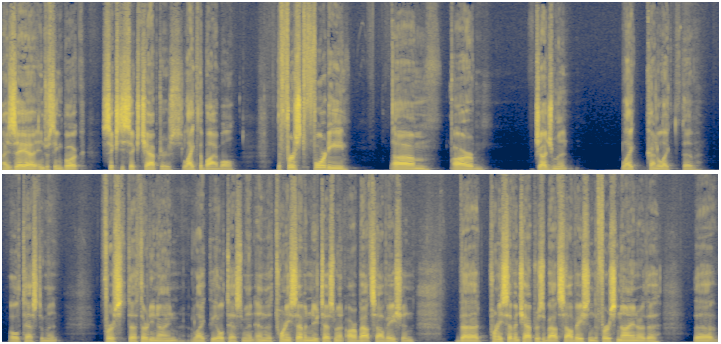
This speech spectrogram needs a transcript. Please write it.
Isaiah, interesting book. 66 chapters, like the Bible. The first 40 um, are judgment, like kind of like the Old Testament. First uh, 39, like the Old Testament, and the 27 New Testament are about salvation. The 27 chapters about salvation, the first nine are the the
